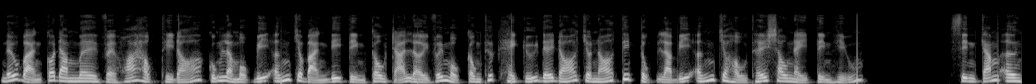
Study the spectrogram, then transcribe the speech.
Nếu bạn có đam mê về hóa học thì đó cũng là một bí ấn cho bạn đi tìm câu trả lời với một công thức hay cứ để đó cho nó tiếp tục là bí ấn cho hậu thế sau này tìm hiểu. Xin cảm ơn.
